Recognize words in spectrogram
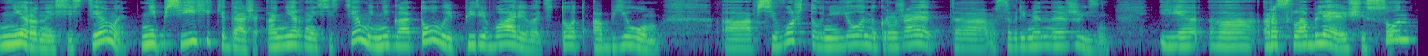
нервной системы, не психики даже, а нервной системы, не готовой переваривать тот объем всего, что в нее нагружает современная жизнь. И э, расслабляющий сон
